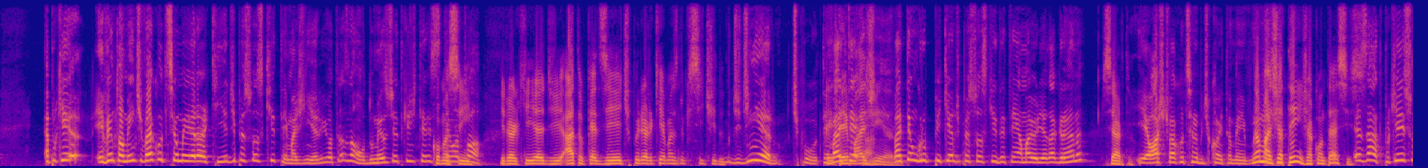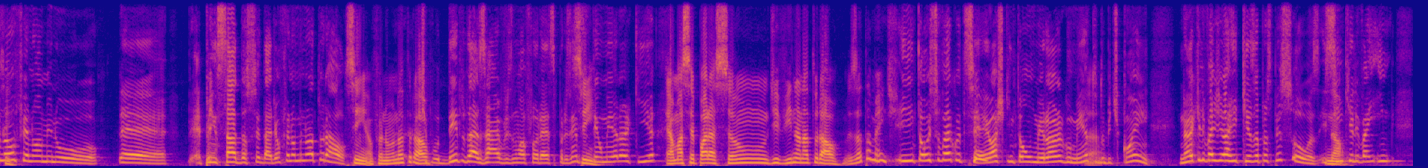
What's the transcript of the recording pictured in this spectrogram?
é porque eventualmente vai acontecer uma hierarquia de pessoas que têm mais dinheiro e outras não, do mesmo jeito que a gente tem nesse Como sistema assim? atual. Hierarquia de. Ah, tu quer dizer, tipo, hierarquia, mas no que sentido? De dinheiro. Tipo, tem, Quem vai tem ter mais dinheiro. vai ter um grupo pequeno de pessoas que detêm a maioria da grana Certo. e eu acho que vai acontecer no Bitcoin também. Não, mas já tem, já acontece isso. Exato, porque isso não é um fenômeno é, é pensado da sociedade, é um fenômeno natural. Sim, é um fenômeno natural. Tipo, dentro das árvores, numa floresta, por exemplo, Sim. tem uma hierarquia. é uma separação divina natural. Exatamente. E então isso vai acontecer. Eu acho que então o melhor argumento do Bitcoin não é que ele vai gerar riqueza para as pessoas, e sim Não. que ele vai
